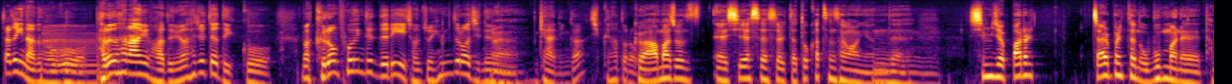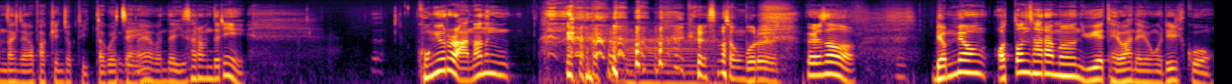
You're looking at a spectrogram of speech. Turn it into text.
짜증이 나는 거고 음. 다른 사람이 받으면 해줄 때도 있고 막 그런 포인트들이 전 좀 힘들어지는 네. 게 아닌가 싶긴 하더라고요. 그 아마존에 CSS 할때 똑같은 상황이었는데 음. 심지어 빠를 짧을 땐 5분 만에 담당자가 바뀐 적도 있다고 했잖아요. 네. 근데 이 사람들이 공유를 안 하는 아, 정보를 그래서 몇 명 어떤 사람은 위에 대화 내용을 읽고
